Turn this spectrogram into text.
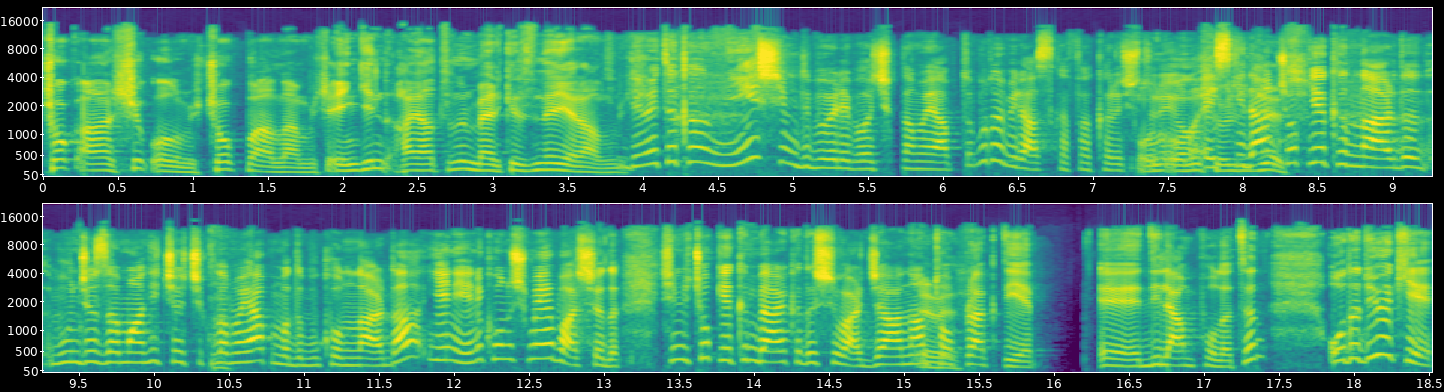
Çok aşık olmuş, çok bağlanmış. Engin hayatının merkezinde yer almış. Demet Akalın niye şimdi böyle bir açıklama yaptı? Bu da biraz kafa karıştırıyor. Onu- onu Eskiden çok yakınlardı. Bunca zaman hiç açıklama yapmadı bu konularda. Yeni yeni konuşmaya başladı. Şimdi çok yakın bir arkadaşı var Canan Evet. Toprak diye. E, Dilan Polat'ın. O da diyor ki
